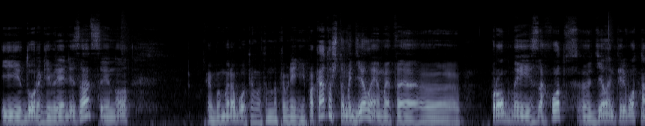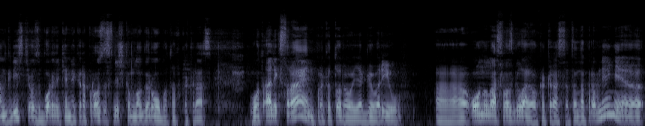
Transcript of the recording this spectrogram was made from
и дороги в реализации, но как бы мы работаем в этом направлении. Пока то, что мы делаем, это э, пробный заход, э, делаем перевод на английский от сборника микропрозы «Слишком много роботов» как раз. Вот Алекс Райан, про которого я говорил, он у нас возглавил как раз это направление,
